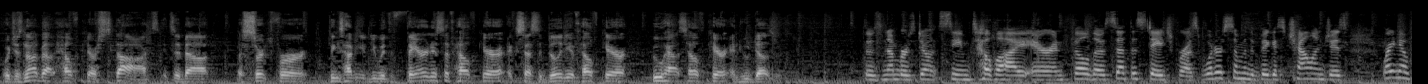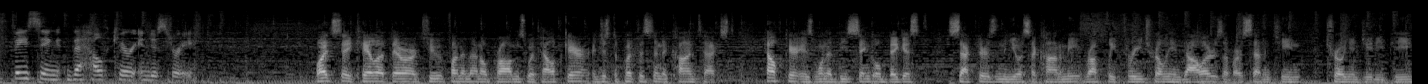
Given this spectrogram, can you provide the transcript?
which is not about healthcare stocks. It's about a search for things having to do with the fairness of healthcare, accessibility of healthcare, who has healthcare and who doesn't. Those numbers don't seem to lie, Aaron. Phil, though, set the stage for us. What are some of the biggest challenges right now facing the healthcare industry? Well, I'd say, Kayla, there are two fundamental problems with healthcare. And just to put this into context, healthcare is one of the single biggest sectors in the U.S. economy. Roughly $3 trillion of our 17 trillion GDP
